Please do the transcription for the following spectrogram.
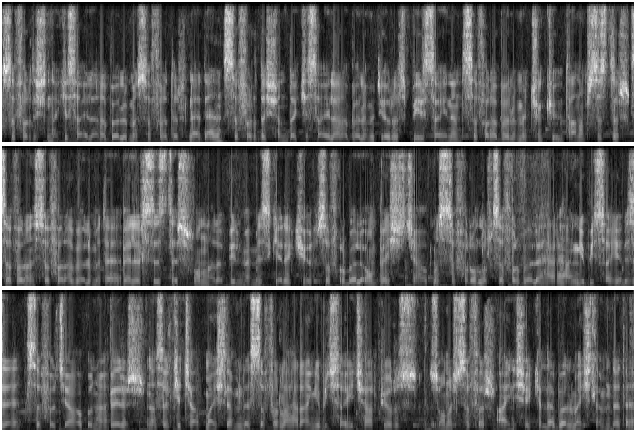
sıfır dışındaki sayılara bölümü sıfırdır. Neden sıfır dışındaki sayılara bölümü diyoruz? Bir sayının sıfıra bölümü çünkü tanımsızdır. Sıfırın sıfıra bölümü de belirsizdir. Bunları bilmemiz gerekiyor. 0 bölü 15 cevabımız 0 olur. 0 bölü herhangi bir sayı bize 0 cevabını verir. Nasıl ki çarpma işleminde 0 ile herhangi bir sayıyı çarpıyoruz. Sonuç 0. Aynı şekilde bölme işleminde de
